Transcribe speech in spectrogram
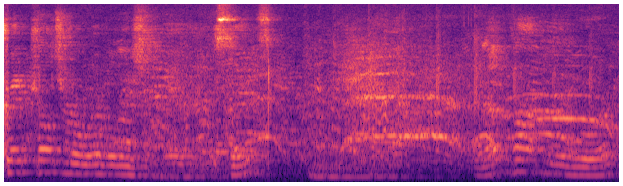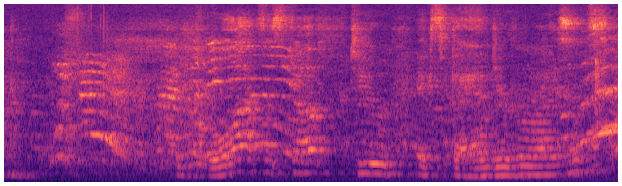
great cultural revolution in the States, an unpopular war, lots of stuff to expand your horizons.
